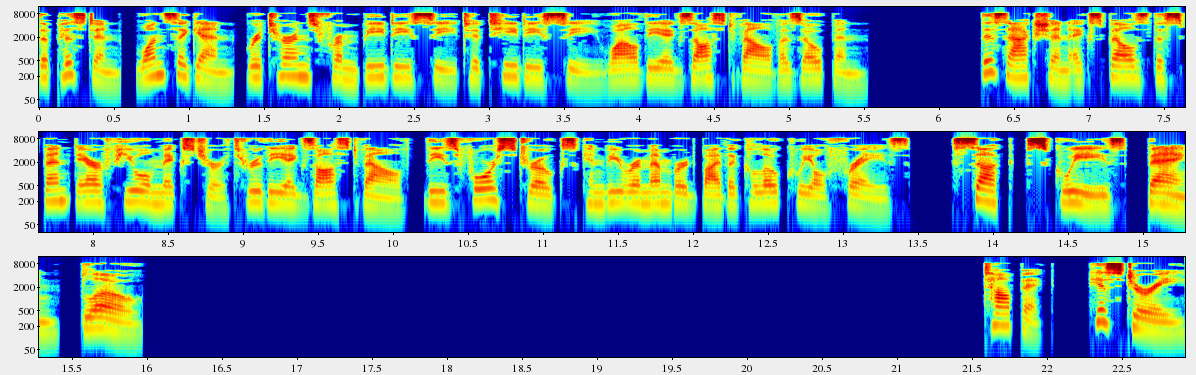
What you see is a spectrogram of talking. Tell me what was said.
the piston, once again, returns from BDC to TDC while the exhaust valve is open. This action expels the spent air-fuel mixture through the exhaust valve. These four strokes can be remembered by the colloquial phrase, suck, squeeze, bang, blow. Topic: History.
